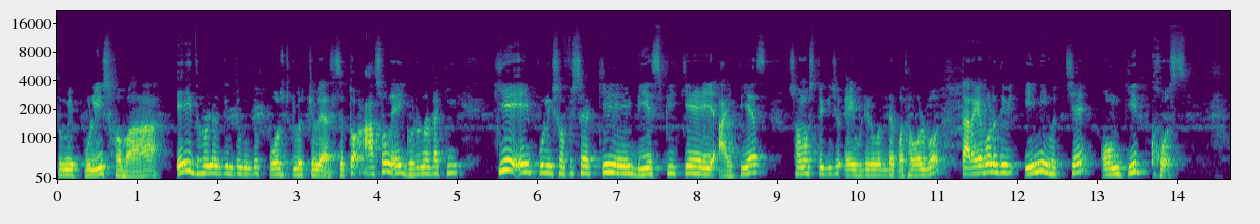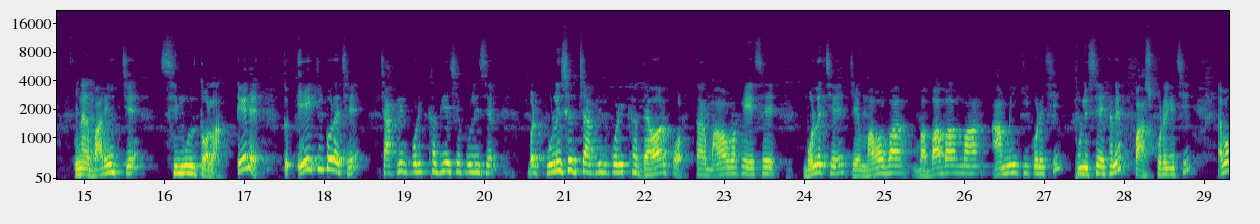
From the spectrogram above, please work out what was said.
তুমি পুলিশ হবা, এই ধরনের কিন্তু কিন্তু পোস্টগুলো চলে আসছে। তো আসল এই ঘটনাটা কি? কে এই পুলিশ অফিসার, কে এই ডিএসপি কে এই আইপিএস সমস্ত কিছু এই ভিডিওর মধ্যে কথা বলব। তার আগে বলে দিবি ইনি হচ্ছে অঙ্কিত ঘোষ। এনার বাড়ি হচ্ছে শিমুলতলা, ঠিক আছে? তো এ কি করেছে? চাকরির পরীক্ষা দিয়েছে পুলিশের। বাট পুলিশের চাকরির পরীক্ষা দেওয়ার পর তার মা বাবাকে এসে বলেছে যে মা বাবা বা বাবা মা আমি কি করেছি? পুলিশে এখানে পাস করে গেছি এবং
